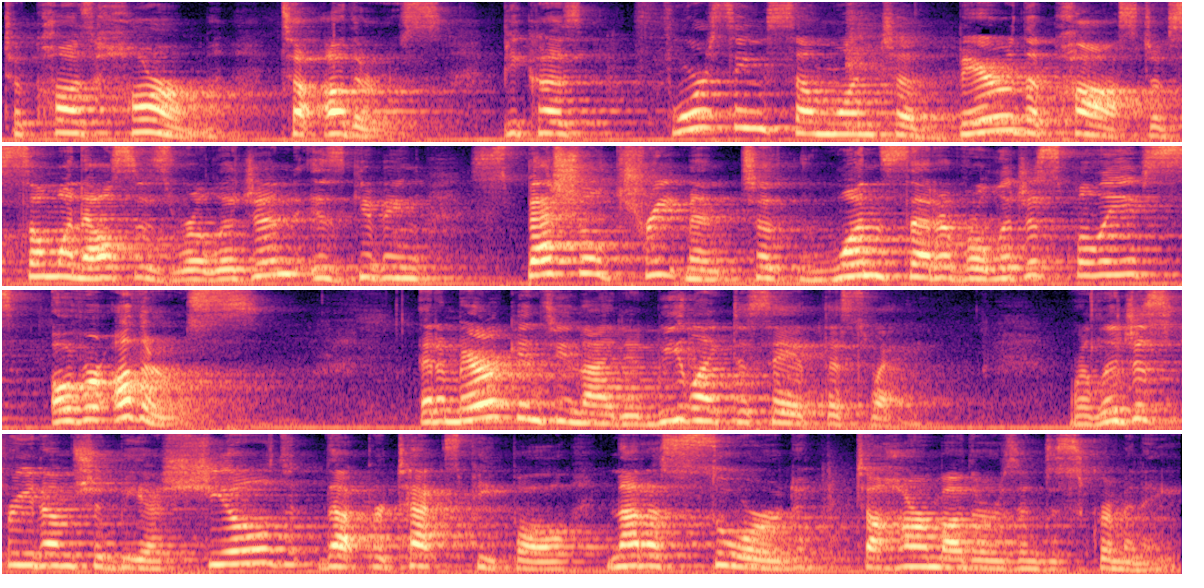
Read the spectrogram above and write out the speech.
to cause harm to others because forcing someone to bear the cost of someone else's religion is giving special treatment to one set of religious beliefs over others. At Americans United, we like to say it this way Religious freedom should be a shield that protects people, not a sword to harm others and discriminate.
